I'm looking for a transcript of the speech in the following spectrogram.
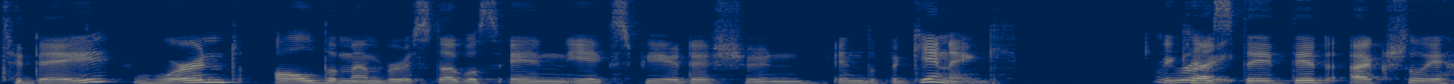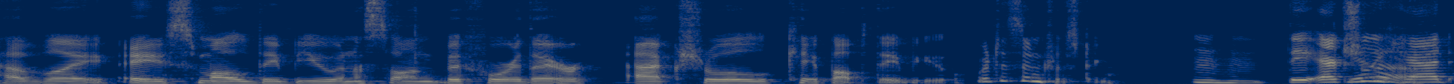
today weren't all the members that was in exp edition in the beginning because Right. they did actually have like a small debut and a song before their actual k-pop debut which is interesting hmm They actually Yeah. had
